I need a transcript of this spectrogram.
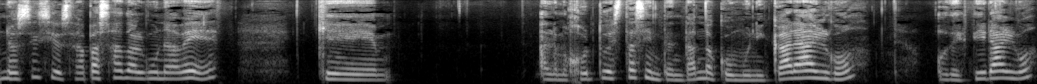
no sé si os ha pasado alguna vez que a lo mejor tú estás intentando comunicar algo o decir algo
